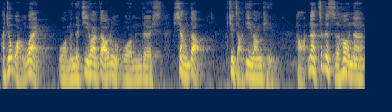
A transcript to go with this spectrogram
啊，就往外我们的计划道路、我们的巷道去找地方停。好，那这个时候呢，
